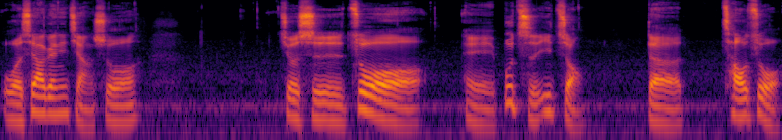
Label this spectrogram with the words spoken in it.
我是要跟你讲说，就是做，诶，不止一种的操作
